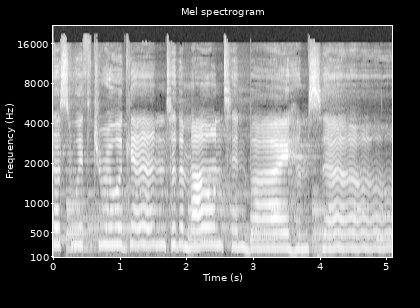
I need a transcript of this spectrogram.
Jesus withdrew again to the mountain by himself.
